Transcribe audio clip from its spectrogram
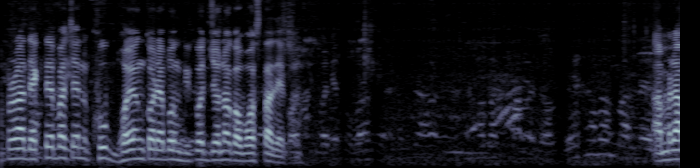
আপনারা দেখতে পাচ্ছেন খুব ভয়ঙ্কর এবং বিপজ্জনক অবস্থা দেখুন। আমরা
